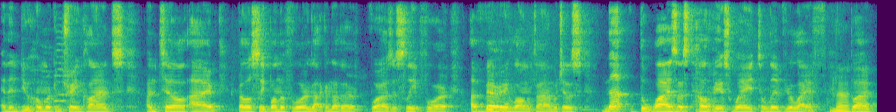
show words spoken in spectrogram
and then do homework and train clients until i fell asleep on the floor and got like another four hours of sleep for a very long time which is not the wisest healthiest way to live your life No. but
